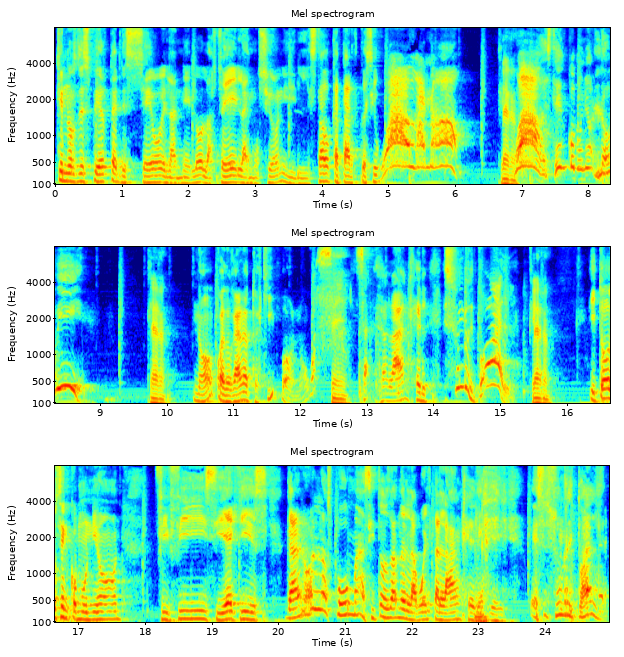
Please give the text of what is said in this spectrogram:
que nos despierta el deseo, el anhelo, la fe, la emoción y el estado catártico. Decir, wow, ganó. Claro. Wow, estoy en comunión, lo vi. Claro. ¿No? Cuando gana tu equipo, ¿no? Sí. Al ángel. Es un ritual. Claro. Y todos en comunión, fifis y X. Ganó los Pumas y todos dándole la vuelta al ángel. eso es un ritual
